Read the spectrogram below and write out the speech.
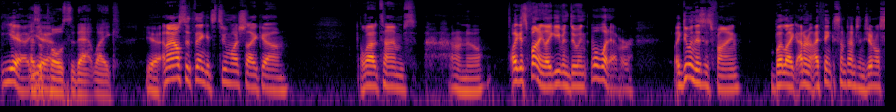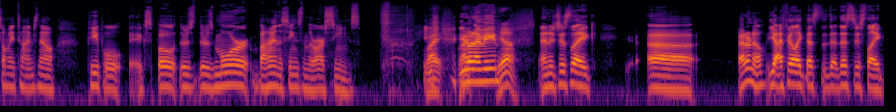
yeah, as yeah. opposed to that like Yeah, and I also think it's too much like um a lot of times I don't know. Like it's funny like even doing well whatever. Like doing this is fine, but like I don't know, I think sometimes in general so many times now people expose there's there's more behind the scenes than there are scenes. right. You know what I mean? Yeah. And it's just like uh I don't know. Yeah, I feel like that's that, that's just like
